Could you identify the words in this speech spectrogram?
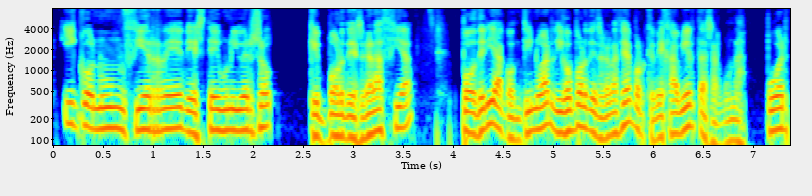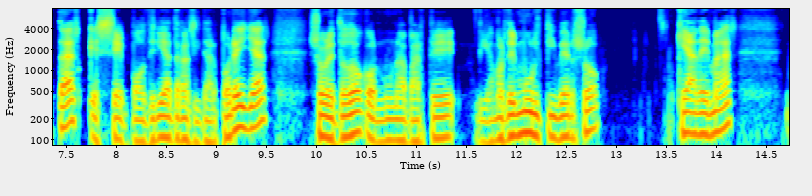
y con un cierre de este universo que por desgracia podría continuar, digo por desgracia porque deja abiertas algunas puertas que se podría transitar por ellas, sobre todo con una parte, digamos, de multiverso que además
